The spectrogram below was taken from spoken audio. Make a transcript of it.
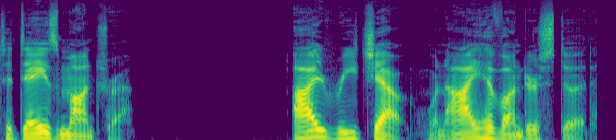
Today's mantra I reach out when I have understood.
